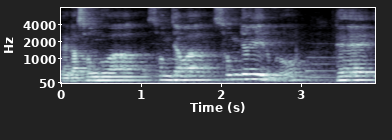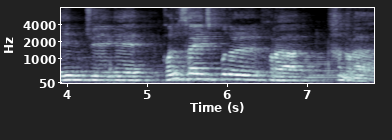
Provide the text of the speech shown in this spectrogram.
내가 성부와 성자와 성령의 이름으로 배인주에게 권사의 직분을 허락하노라.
